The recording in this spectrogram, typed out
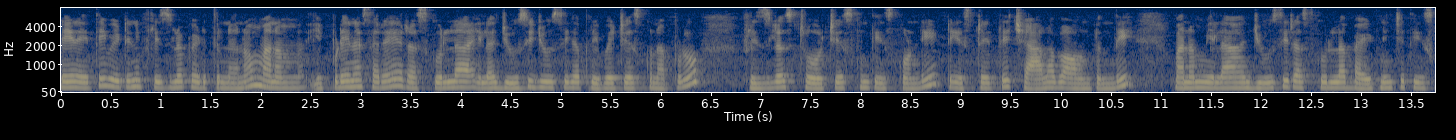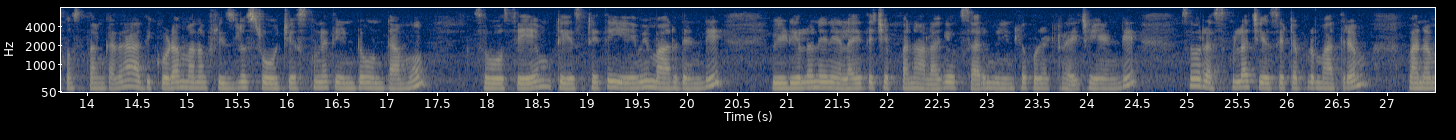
నేనైతే వీటిని ఫ్రిడ్జ్లో పెడుతున్నాను. మనం ఎప్పుడైనా సరే రసగుల్లా ఇలా జ్యూసీ జ్యూసీగా ప్రిపేర్ చేసుకున్నప్పుడు ఫ్రిడ్జ్లో స్టోర్ చేసుకుని తీసుకోండి. టేస్ట్ అయితే చాలా బాగుంటుంది. మనం ఇలా జ్యూసీ రసగుల్లా బయట నుంచి తీసుకొస్తాం కదా అది కూడా మనం ఫ్రిడ్జ్లో స్టోర్ చేసుకుని తింటూ ఉంటాము. సో సేమ్ టేస్ట్ అయితే ఏమీ మారదండి. వీడియోలో నేను ఎలా అయితే చెప్పానో అలాగే ఒకసారి మీ ఇంట్లో కూడా ట్రై చేయండి. సో రసగుల్లా చేసేటప్పుడు మాత్రం మనం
